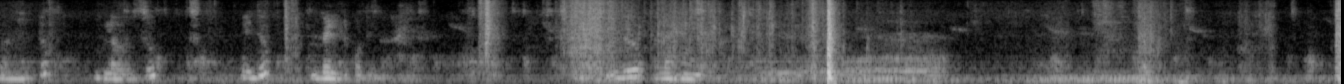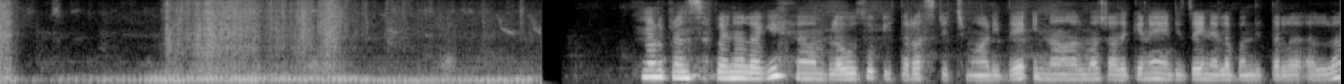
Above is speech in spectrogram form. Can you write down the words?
ಬಂದ್ಬಿಟ್ಟು ಬ್ಲೌಸು ಇದು ಬೆಲ್ಟ್ ಕೊಟ್ಟಿದ್ದಾರೆ ಇದು ಲೆಹಂಗಾ ನೋಡಿ ಫ್ರೆಂಡ್ಸ್ ಫೈನಲ್ ಆಗಿ ಬ್ಲೌಸು ಈ ಥರ ಸ್ಟಿಚ್ ಮಾಡಿದ್ದೆ. ಇನ್ನು ಆಲ್ಮೋಸ್ಟ್ ಅದಕ್ಕೇ ಡಿಸೈನ್ ಎಲ್ಲ ಬಂದಿತ್ತಲ್ಲ, ಅಲ್ವಾ?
